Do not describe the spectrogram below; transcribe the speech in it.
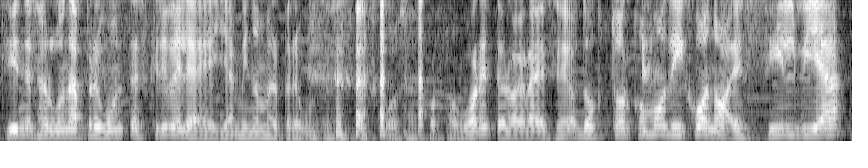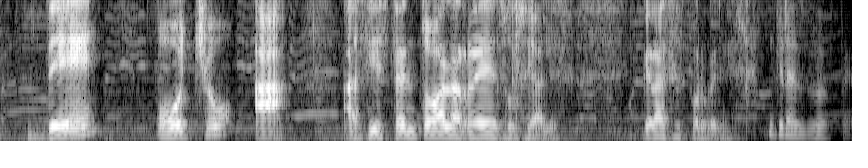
¿Tienes alguna pregunta? Escríbele a ella. A mí no me preguntes estas cosas, por favor, y te lo agradece. Doctor, ¿cómo dijo? No, es Silvia de 8A. Así está en todas las redes sociales. Gracias por venir. Gracias a usted.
